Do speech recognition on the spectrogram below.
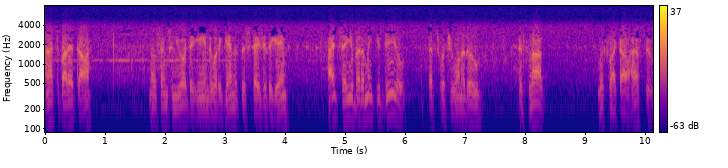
That's about it, Dollar. No sense in your digging into it again at this stage of the game. I'd say you better make your deal, if that's what you want to do. It's not. Looks like I'll have to.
